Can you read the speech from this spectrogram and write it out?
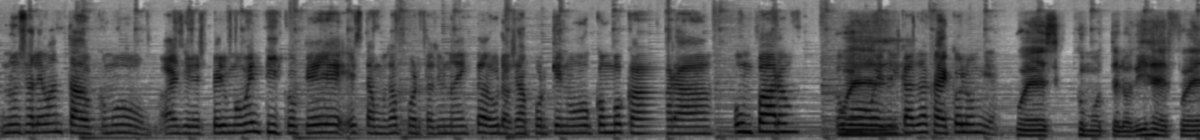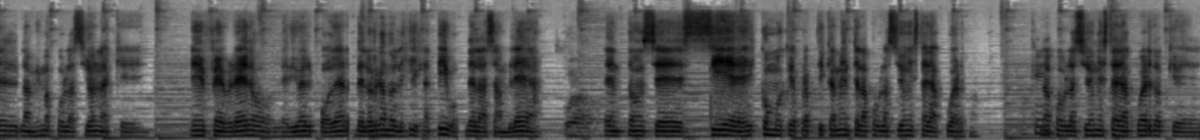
no se ha levantado como a decir, espere un momentico que estamos a puertas de una dictadura. O sea, ¿por qué no convocar a un paro como Pues- es el caso acá de Colombia? Pues como te lo dije, fue la misma población la que en febrero le dio el poder del órgano legislativo, de la asamblea. Wow. Entonces sí, es como que prácticamente la población está de acuerdo. Ok. La población está de acuerdo que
